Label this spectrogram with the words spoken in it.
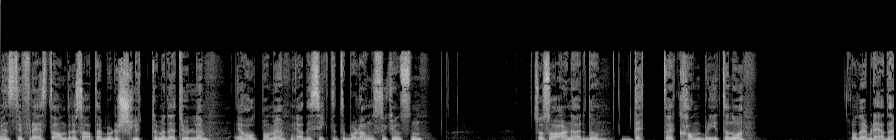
Mens de fleste andre sa at jeg burde slutte med det tullet jeg holdt på med, ja, de siktet til balansekunsten, så sa Arnardo, dette kan bli til noe. Og det ble det.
